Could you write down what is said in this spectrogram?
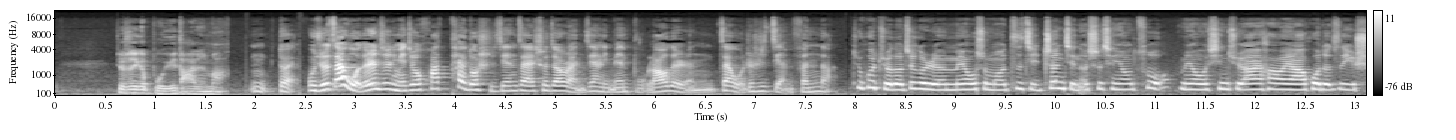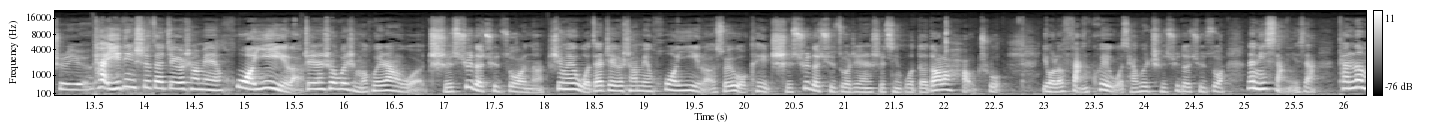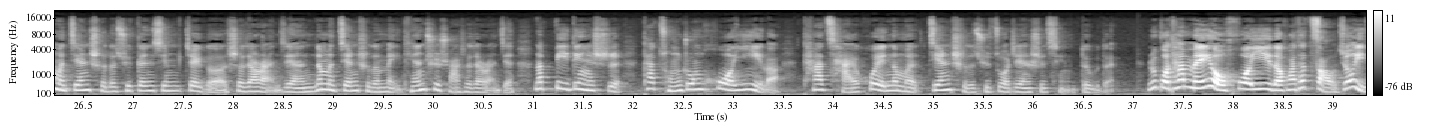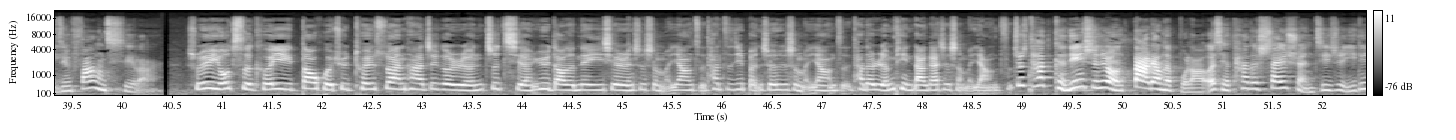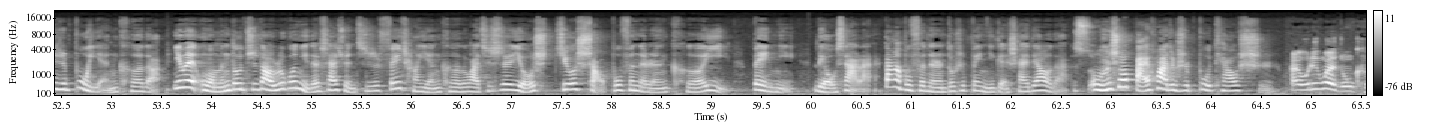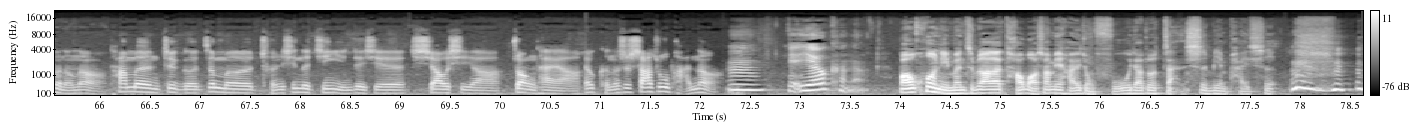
就是一个捕鱼达人嘛。嗯，对，我觉得在我的认知里面，就花太多时间在社交软件里面捕捞的人，在我这是减分的。就会觉得这个人没有什么自己正经的事情要做，没有兴趣爱好呀，或者自己事业。他一定是在这个上面获益了。这件事为什么会让我持续的去做呢？是因为我在这个上面获益了，所以我可以持续的去做这件事情。我得到了好处，有了反馈，我才会持续的去做。那你想一下，他那么坚持的去更新这个社交软件，那么坚持的每天去刷社交软件，那必定是他从中获益了，他才会那么坚持的去做这件事情，对不对？如果他没有获益的话，他早就已经放弃了。所以由此可以倒回去推算，他这个人之前遇到的那一些人是什么样子，他自己本身是什么样子，他的人品大概是什么样子。就是他肯定是那种大量的捕捞，而且他的筛选机制一定是不严苛的。因为我们都知道，如果你的筛选机制非常严苛的话，其实有只有少部分的人可以。被你留下来，大部分的人都是被你给筛掉的。我们说白话就是不挑食。还有另外一种可能呢，他们这个这么诚心的经营这些消息啊、状态啊，还有可能是杀猪盘呢。嗯，也也有可能。包括你们知不知道，在淘宝上面还有一种服务叫做展示面拍摄。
